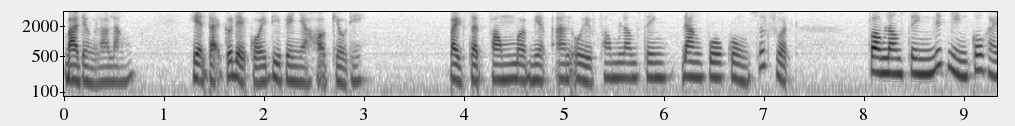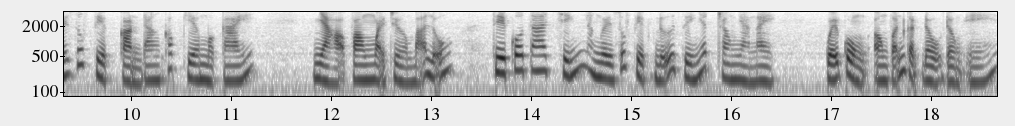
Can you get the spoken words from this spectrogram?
bà đừng lo lắng. Hiện tại cứ để cô ấy đi về nhà họ Kiều đi. Bạch giật Phong mở miệng an ủi Phong Long Sinh đang vô cùng sốt ruột. Phong Long Sinh liếc nhìn cô gái giúp việc còn đang khóc kia một cái. Nhà họ Phong ngoại trừ Mã Lỗ thì cô ta chính là người giúp việc nữ duy nhất trong nhà này. Cuối cùng ông vẫn gật đầu đồng ý.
